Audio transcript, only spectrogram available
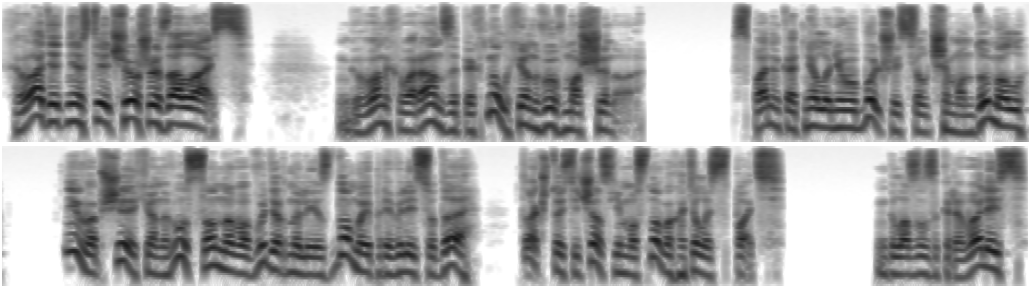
Хватит нести чушь и залазь!» Гвон Хваран запихнул Хён Ву в машину. Спарринг отнял у него больше сил, чем он думал, и вообще Хён Ву сонного выдернули из дома и привели сюда, так что сейчас ему снова хотелось спать. Глаза закрывались.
